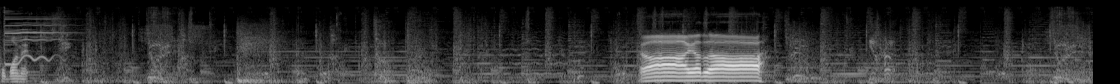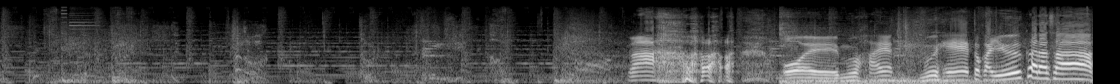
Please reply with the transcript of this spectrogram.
小バネあーやだー。あ おい無敗無兵とか言うからさ。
